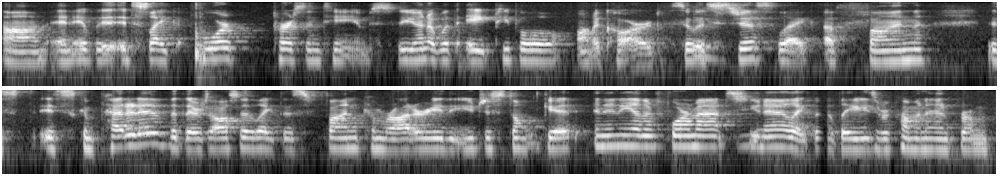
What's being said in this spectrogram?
um, and it, it's like four person teams. So you end up with eight people on a card. So it's mm. just like a fun. It's it's competitive, but there's also like this fun camaraderie that you just don't get in any other formats. You know, like the ladies were coming in from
